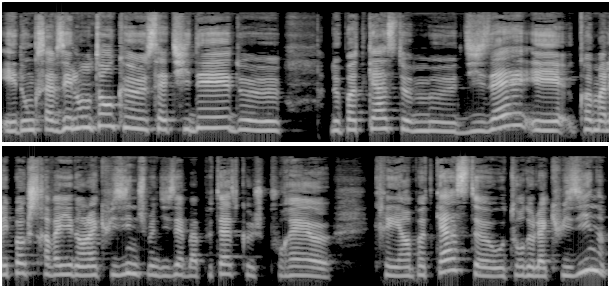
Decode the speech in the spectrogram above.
Et donc, ça faisait longtemps que cette idée de, de podcast me disait. Et comme à l'époque, je travaillais dans la cuisine, je me disais, bah, peut-être que je pourrais euh, créer un podcast euh, autour de la cuisine.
